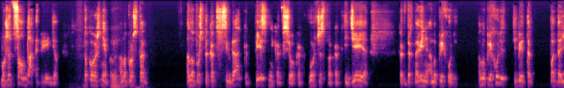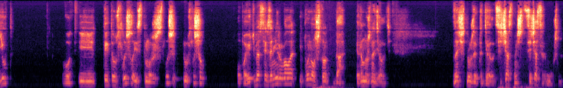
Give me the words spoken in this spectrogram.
может, солдата переделать. Такого же не было. Оно просто, оно просто как всегда, как песни, как все, как творчество, как идея, как вдохновение, оно приходит. Оно приходит, тебе это подают, вот, и ты это услышал, если ты можешь слышать, ты услышал, опа, и у тебя срезонировало, и понял, что да, это нужно делать значит, нужно это делать. Сейчас, значит, сейчас это нужно.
